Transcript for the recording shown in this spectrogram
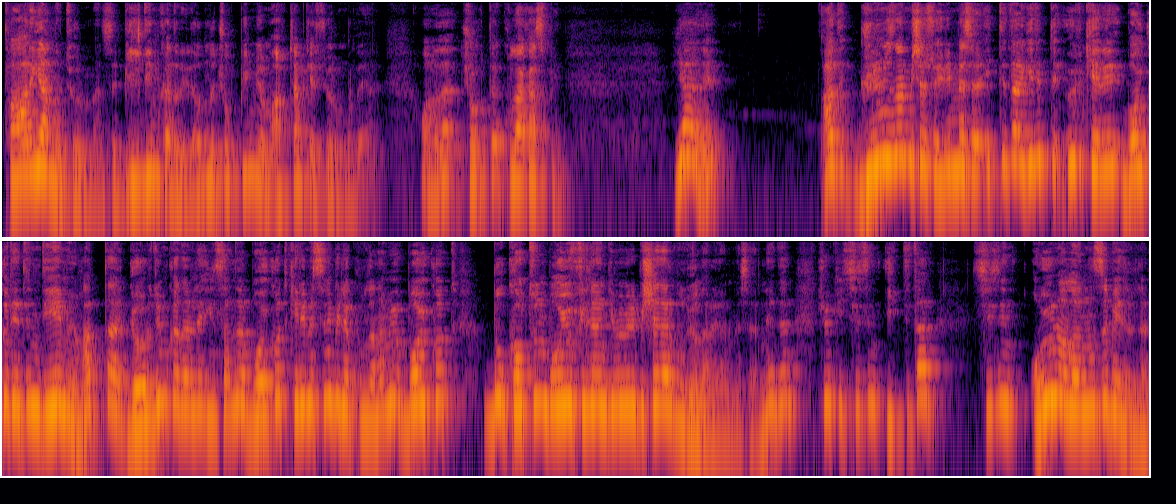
Tarihi anlatıyorum ben size bildiğim kadarıyla. Onu da çok bilmiyorum. Ahkam kesiyorum burada yani. Ona da çok da kulak asmayın. Yani hadi günümüzden bir şey söyleyeyim. Mesela iktidar gidip de ülkeyi boykot edin diyemiyor. Hatta gördüğüm kadarıyla insanlar boykot kelimesini bile kullanamıyor. Boykot bu kotun boyu filan gibi böyle bir şeyler buluyorlar yani mesela. Neden? Çünkü sizin iktidar sizin oyun alanınızı belirler.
